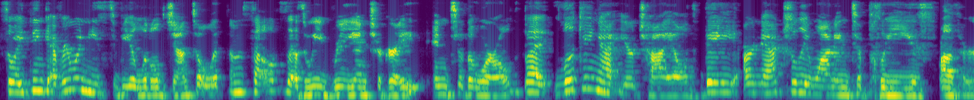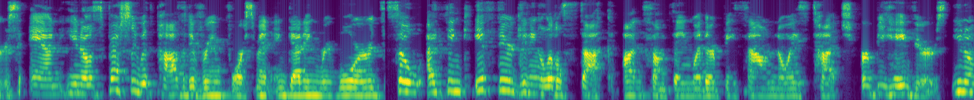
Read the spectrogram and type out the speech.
So I think everyone needs to be a little gentle with themselves as we reintegrate into the world. But looking at your child, they are naturally wanting to please others. And, you know, especially with positive reinforcement and getting rewards. So I think if they're getting a little stuck on something, whether it be sound, noise, touch, or behaviors, you know,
